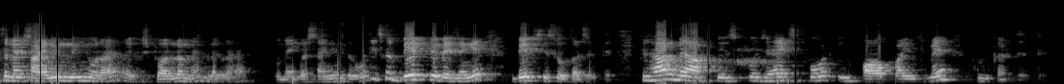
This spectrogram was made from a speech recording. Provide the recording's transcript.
तो मैं साइन इन नहीं हो रहा है प्रॉब्लम है, लग रहा है। मैं एक बार साइन इन करूँगा तो इसको वेब पे भेजेंगे वेब से इसको कर सकते हैं। फ़िलहाल मैं आपको इसको जो है एक्सपोर्ट इन पावर पॉइंट में हम कर देते हैं।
